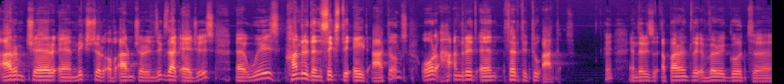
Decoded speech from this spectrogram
armchair and mixture of armchair and zigzag edges with 168 atoms or 132 atoms. Okay? And there is apparently a very good uh,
